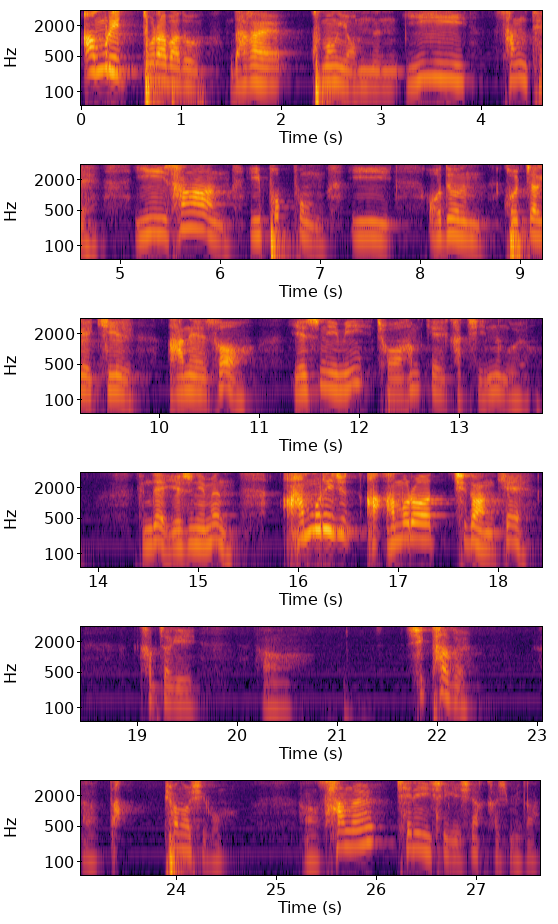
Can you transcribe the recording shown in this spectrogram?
아무리 돌아봐도 나갈 구멍이 없는 이 상태, 이 상황, 이 폭풍, 이 어두운 골짜기 길 안에서 예수님이 저와 함께 같이 있는 거예요. 근데 예수님은 아무리 주, 아, 아무렇지도 않게 갑자기 어, 식탁을 어, 딱 펴놓으시고 어, 상을 차리시기 시작하십니다.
